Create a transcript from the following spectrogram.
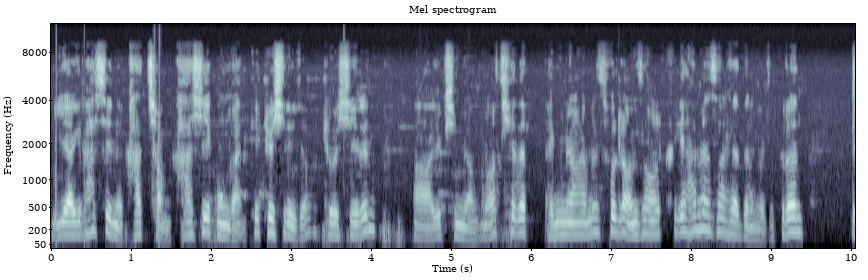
이야기를 할 수 있는 가청, 가시 공간, 그게 교실이죠. 교실은 아, 60명, 뭐 최대 100명 하면 소리 언성을 크게 하면서 해야 되는 거죠. 그런 그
